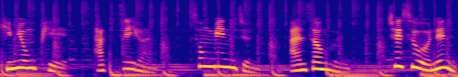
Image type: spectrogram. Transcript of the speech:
김용필, 박지현, 송민준, 안성훈, 최수호는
